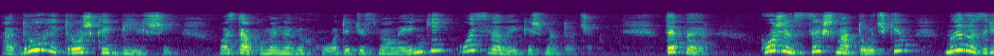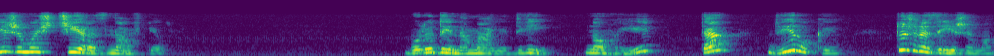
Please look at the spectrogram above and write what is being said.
а другий трошки більший. Ось так у мене виходить ось маленький, ось великий шматочок. Тепер кожен з цих шматочків ми розріжемо ще раз навпіл. Бо людина має дві ноги та дві руки. Тож розріжемо.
